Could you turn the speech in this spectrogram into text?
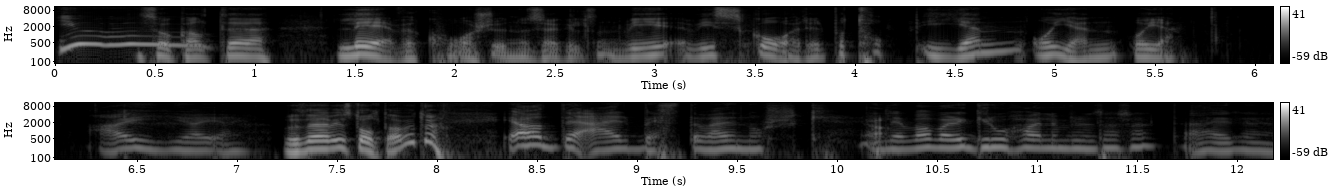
Den såkalte levekårsundersøkelsen. Vi, vi scorer på topp igjen og igjen og igjen. Ai, ai, ai. Og det er vi stolte av, vet du. Ja, det er best å være norsk. Eller hva var det Gro Harlem Brundtland sa? Det uh,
